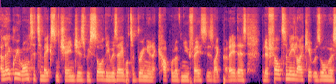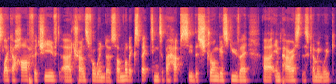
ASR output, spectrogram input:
Allegri wanted to make some changes. We saw that he was able to bring in a couple of new faces like Paredes, but it felt to me like it was almost like a half achieved uh, transfer window. So I'm not expecting to perhaps see the strongest Juve uh, in Paris this coming week.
